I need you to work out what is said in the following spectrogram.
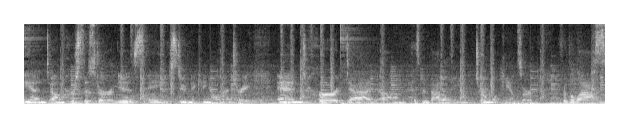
and um, her sister is a student at King Elementary and her dad um, has been battling terminal cancer for the last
